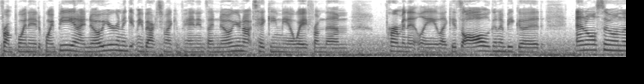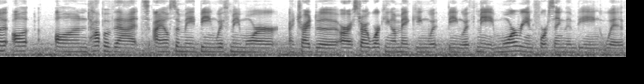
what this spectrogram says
from point A to point B, and I know you're gonna get me back to my companions. I know you're not taking me away from them permanently. Like it's all gonna be good. And also on the on top of that, I also made being with me more. I tried to, or I started working on making with, being with me more reinforcing than being with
